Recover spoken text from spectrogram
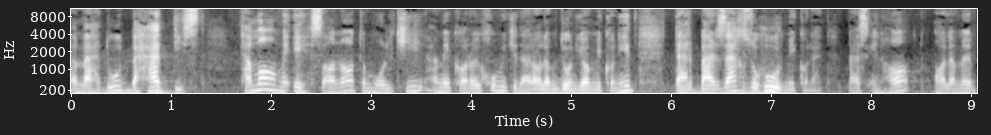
و محدود به حدی است. تمام احسانات ملکی همه کارهای خوبی که در عالم دنیا می‌کنید در برزخ ظهور می‌کند. پس اینها عالم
